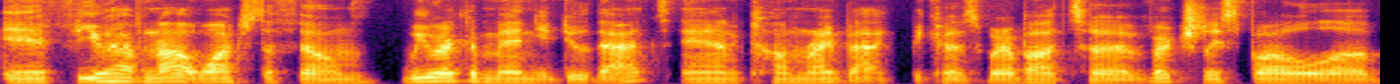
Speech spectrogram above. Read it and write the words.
if you have not watched the film, we recommend you do that and come right back because we're about to virtually spoil a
